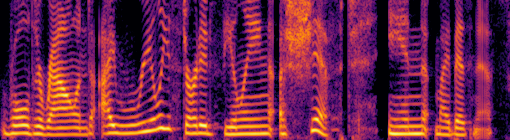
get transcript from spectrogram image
rolled around, I really started feeling a shift in my business.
